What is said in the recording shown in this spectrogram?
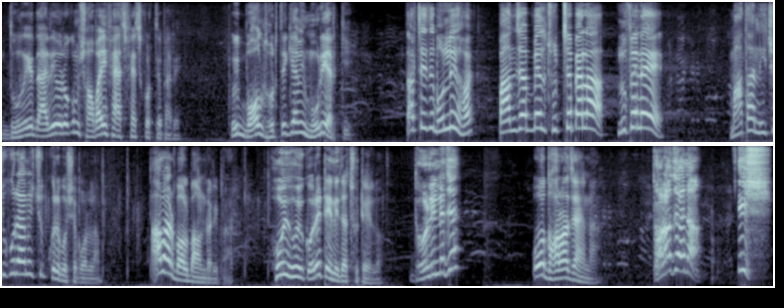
দূরে দাঁড়িয়ে ওরকম সবাই ফ্যাচ ফ্যাচ করতে পারে। ওই বল ধরতে গিয়ে আমি মরি আর কি? তার চাইতে বললেই হয় পাঞ্জাব মেল ছুটছে পেলা লুফে নে! মাথা নিচু করে আমি চুপ করে বসে পড়লাম। আবার বল বাউন্ডারি পার। হই হই করে টেনিদা ছুটে এলো। ধরলি না যে? ও ধরা যায় না। ধরা যায় না? ইস!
